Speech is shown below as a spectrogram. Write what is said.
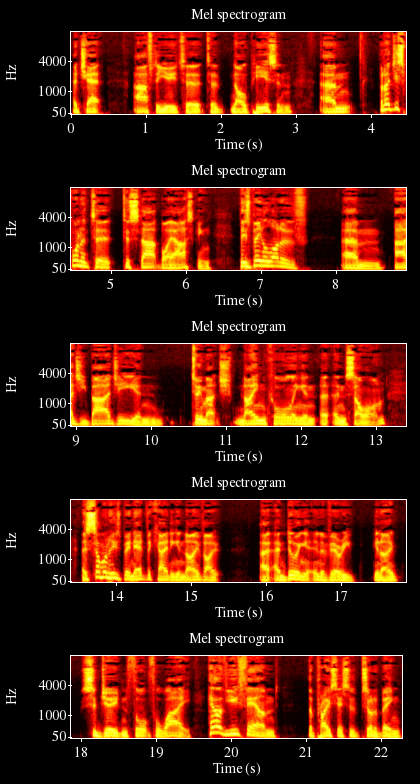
a chat after you to, to Noel Pearson. Um, but I just wanted to, to start by asking, there's been a lot of um, argy bargy and too much name calling and uh, and so on. As someone who's been advocating a no vote uh, and doing it in a very you know subdued and thoughtful way, how have you found the process of sort of being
